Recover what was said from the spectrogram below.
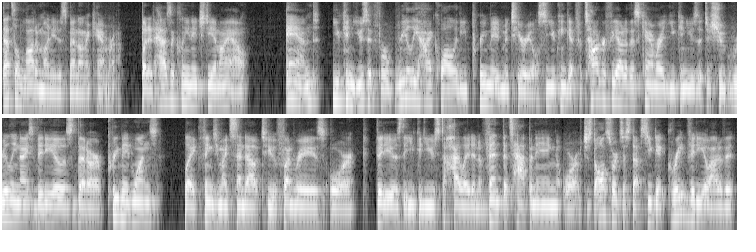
That's a lot of money to spend on a camera, but it has a clean HDMI out, and you can use it for really high quality pre-made material. So you can get photography out of this camera, you can use it to shoot really nice videos that are pre-made ones, like things you might send out to fundraise or videos that you could use to highlight an event that's happening or just all sorts of stuff. So you get great video out of it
